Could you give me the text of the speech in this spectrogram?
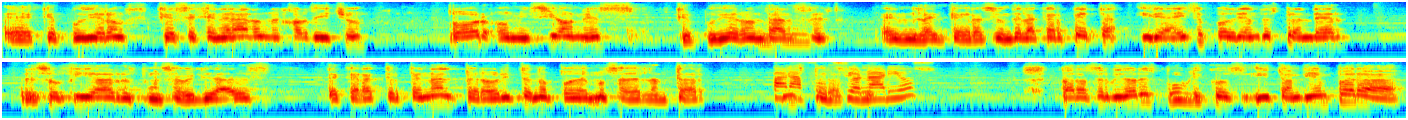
eh, que pudieron, que se generaron, mejor dicho, por omisiones que pudieron darse en la integración de la carpeta y de ahí se podrían desprender, eh, Sofía, responsabilidades de carácter penal, pero ahorita no podemos adelantar. ¿Para funcionarios? Para servidores públicos y también para,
